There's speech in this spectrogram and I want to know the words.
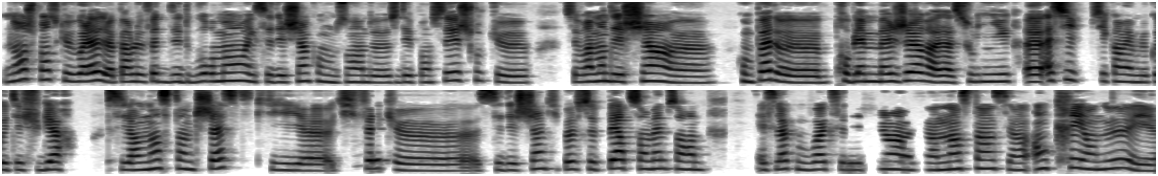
Non, je pense que voilà, à part le fait d'être gourmand et que c'est des chiens qui ont besoin de se dépenser, je trouve que c'est vraiment des chiens qui n'ont pas de problème majeur à, souligner. ah si, si quand même le côté fugueur. C'est un instinct de chasse qui, euh, qui fait que c'est des chiens qui peuvent se perdre sans même s'en rendre. Et c'est là qu'on voit que c'est des chiens, c'est un instinct, c'est ancré en eux et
